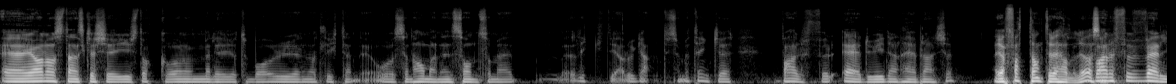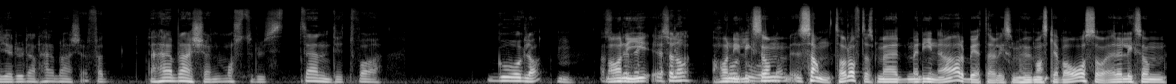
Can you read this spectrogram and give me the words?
Är jag någonstans kanske i Stockholm eller Göteborg eller något liknande och sen har man en sån som är riktigt arrogant. Som jag tänker, varför är du i den här branschen? Jag fattar inte det heller alltså. Varför väljer du den här branschen? För den här branschen måste du ständigt vara god och glad. Mm. Alltså, har ni-. Har ni liksom samtal oftast med, med dina arbetare, liksom hur man ska vara och så? Är det liksom,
